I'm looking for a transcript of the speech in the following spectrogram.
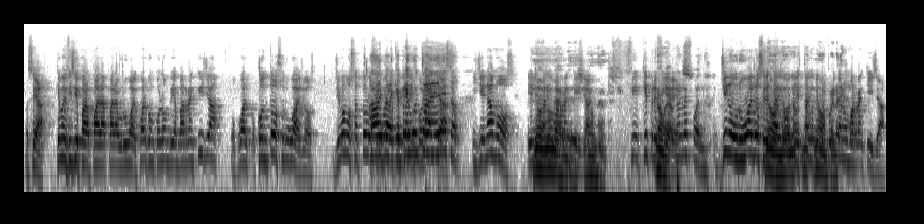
O sea, ¿qué es más difícil para, para, para Uruguay? ¿Jugar con Colombia en Barranquilla o jugar con todos uruguayos? Llevamos a todos los Ay, uruguayos ¿para qué que pregunta eso? y llenamos el No, estadio no Barranquilla. no me hable de eso. ¿Qué, qué prefieres? No respondo. Lleno de uruguayos el No, estadio, no, no, el estadio no, no, metropolitano en Barranquilla.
